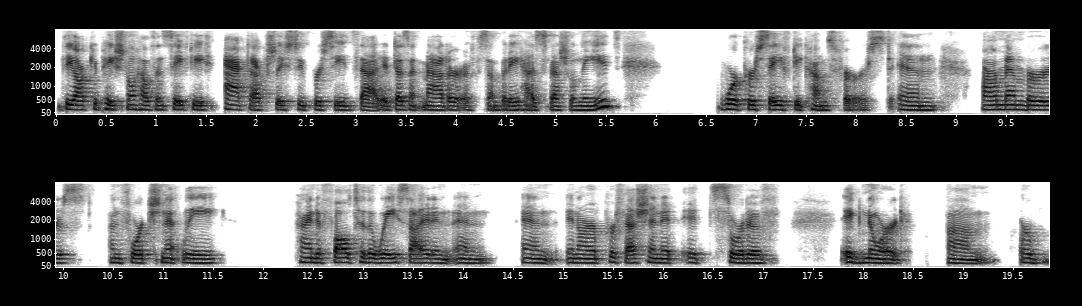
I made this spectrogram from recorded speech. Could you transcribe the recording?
the Occupational Health and Safety Act actually supersedes that. It doesn't matter if somebody has special needs, worker safety comes first. And our members, unfortunately, kind of fall to the wayside and and and in our profession it it's sort of ignored um, or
